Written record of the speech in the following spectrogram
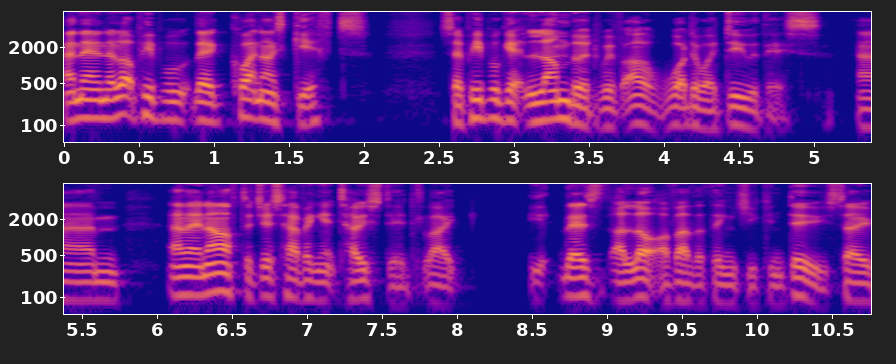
And then a lot of people, they're quite nice gifts. So people get lumbered with, oh, what do I do with this? Um, and then after just having it toasted, like there's a lot of other things you can do. So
